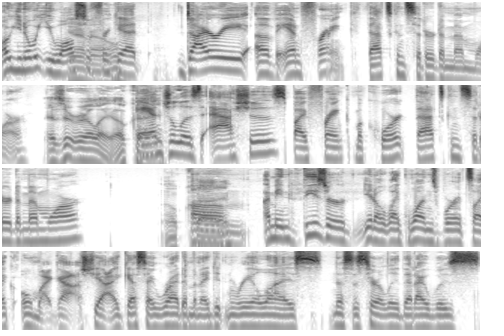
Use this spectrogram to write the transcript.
Oh, you know what? You also know. forget Diary of Anne Frank. That's considered a memoir. Is it really okay? Angela's Ashes by Frank McCourt. That's considered a memoir. okay, Um, I mean, these are, you know, like ones where it's like, oh my gosh, yeah, I guess I read them and I didn't realize necessarily that I was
